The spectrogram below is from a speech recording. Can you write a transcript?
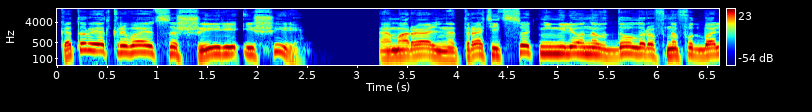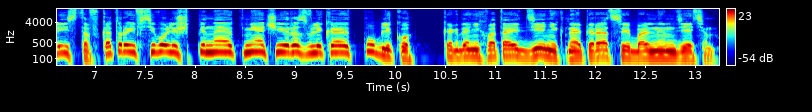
которые открываются шире и шире. Аморально тратить сотни миллионов долларов на футболистов, которые всего лишь пинают мяч и развлекают публику, когда не хватает денег на операции больным детям.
